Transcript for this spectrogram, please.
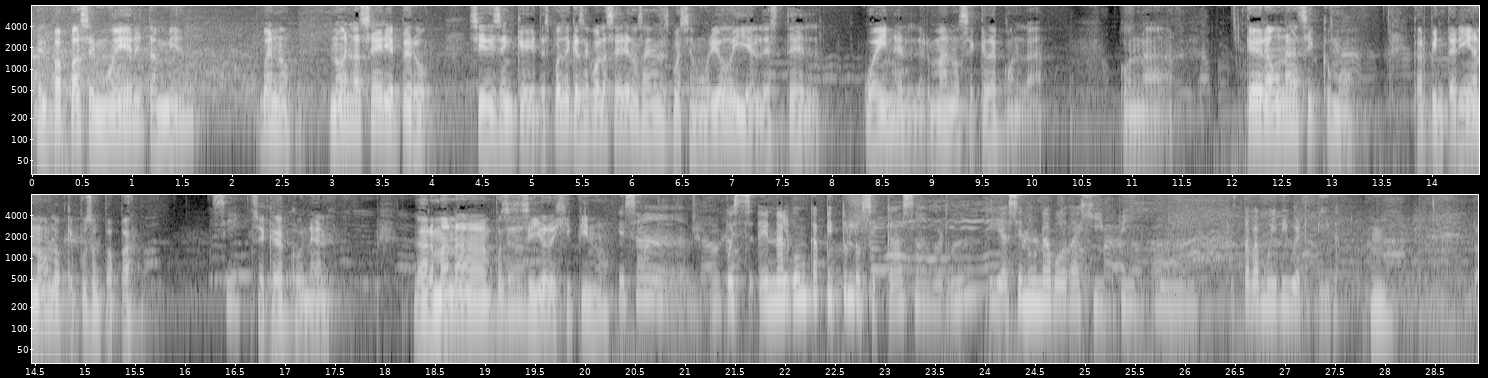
El papá se muere también. Bueno, no en la serie, pero sí dicen que después de que sacó la serie, dos años después se murió y el este, el Wayne, el hermano, se queda con la, con la, que era una así como carpintería, ¿no? Lo que puso el papá. Sí. Se queda con él. La hermana, pues esa siguió de hippie, ¿no? Esa, pues en algún capítulo se casa, ¿verdad? Y hacen una boda hippie, que estaba muy divertida. Mm.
